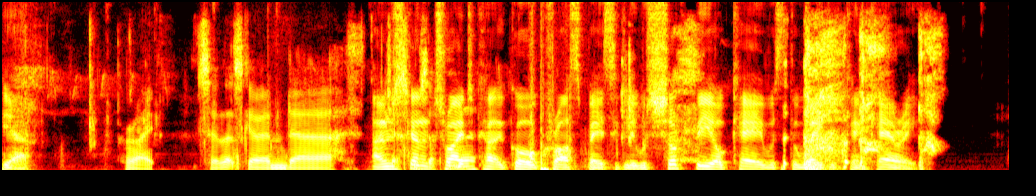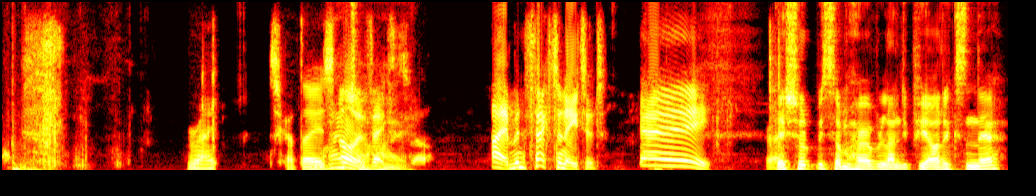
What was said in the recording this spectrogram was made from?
Yeah, Right. So let's go and. Uh, I'm just gonna try to go across basically, which should be okay with the weight it can carry. Right. Scrap those. Why Oh, infected as well. I am infectinated. Yay! There should be some herbal antibiotics in there.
